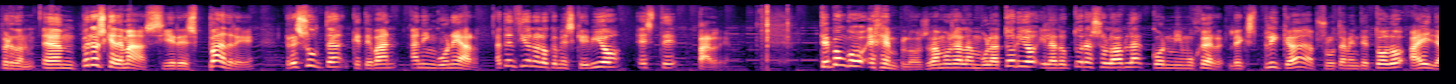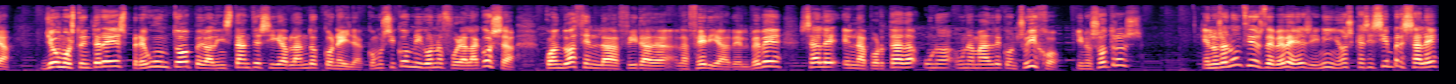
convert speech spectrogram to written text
Perdón. Em, pero es que además, si eres padre, resulta que te van a ningunear. Atención a lo que me escribió este padre. Te pongo ejemplos. Vamos al ambulatorio y la doctora solo habla con mi mujer. Le explica absolutamente todo a ella. Yo muestro interés, pregunto, pero al instante sigue hablando con ella, como si conmigo no fuera la cosa. Cuando hacen la, feria del bebé, sale en la portada una madre con su hijo. ¿Y nosotros? En los anuncios de bebés y niños casi siempre sale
